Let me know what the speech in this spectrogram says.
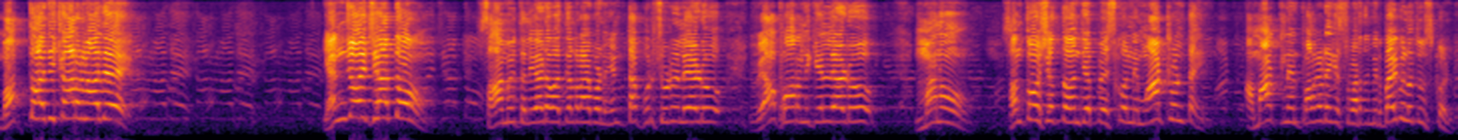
మొత్తం అధికారం నాదే. ఎంజాయ్ చేద్దాం. సామెతలు ఏడవ అద్దెలు రాయబడి ఇంట పురుషుడు లేడు వ్యాపారానికి వెళ్ళాడు. మనం సంతోషిద్దాం అని చెప్పేసి కొన్ని మాటలుంటాయి. ఆ మాటలు నేను పలకడానికి ఇష్టపడతాను. మీరు బైబిల్లో చూసుకోండి.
